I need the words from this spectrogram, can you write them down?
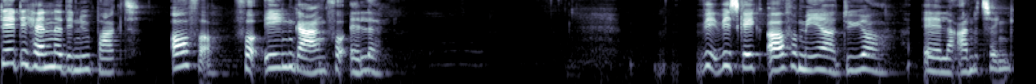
Det, det handler det nye pagt. Offer for en gang for alle. Vi, vi skal ikke ofre mere dyre eller andre ting.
